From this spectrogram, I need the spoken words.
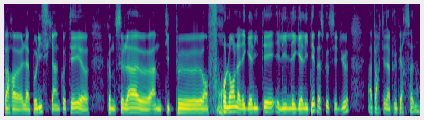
par la police, qui a un côté comme cela un petit peu en frôlant la légalité et l'illégalité, parce que ces lieux appartiennent à plus personne.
